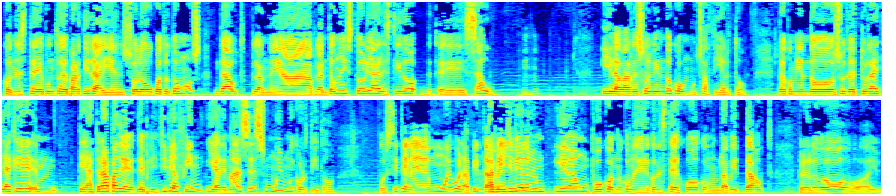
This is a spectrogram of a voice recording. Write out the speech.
Con este punto de partida y en solo cuatro tomos, Doubt planea, plantea una historia al estilo eh, Sau y la va resolviendo con mucho acierto. Recomiendo su lectura ya que mm, te atrapa de, de principio a fin y además es muy muy cortito. Pues sí, tiene muy buena pinta. Al mí- principio le lleva un poco ¿no? con, con este juego, con Rapid Doubt, pero luego hay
